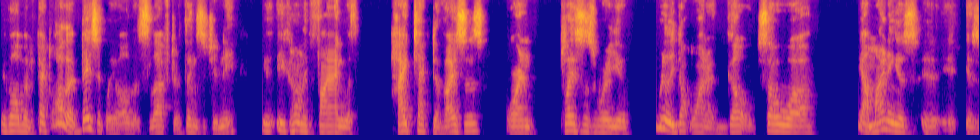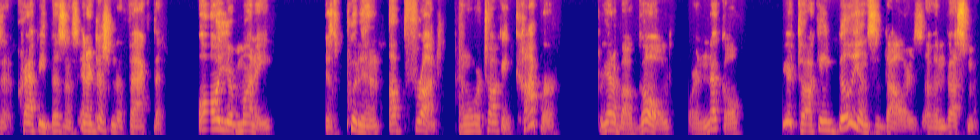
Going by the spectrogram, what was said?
they've all been picked. All that basically all that's left are things that you need you, you can only find with high tech devices or in places where you really don't want to go. So uh, yeah, mining is is a crappy business. In addition to the fact that all your money is put in up front. And when we're talking copper, forget about gold or nickel, you're talking billions of dollars of investment.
